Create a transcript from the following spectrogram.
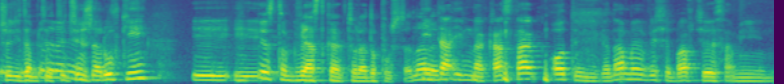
czyli tam te, te ciężarówki i, i, Jest to gwiazdka, która dopuszcza. No i ale ta inna kasta, o tym nie gadamy, wy się bawcie sami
